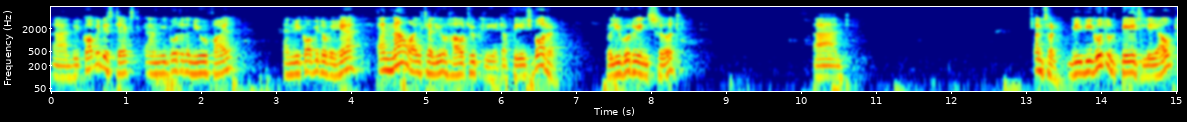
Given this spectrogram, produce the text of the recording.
And we copy this text and we go to the new file and we copy it over here. And now I'll tell you how to create a page border. Well you go to insert and I'm sorry we, we go to page layout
